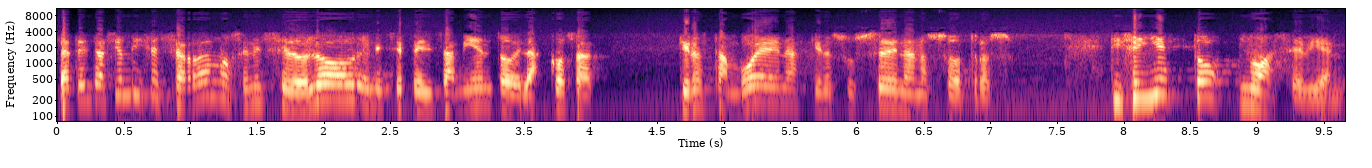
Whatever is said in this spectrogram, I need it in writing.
La tentación dice cerrarnos en ese dolor, en ese pensamiento de las cosas que no están buenas, que nos suceden a nosotros. Dice, y esto no hace bien,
